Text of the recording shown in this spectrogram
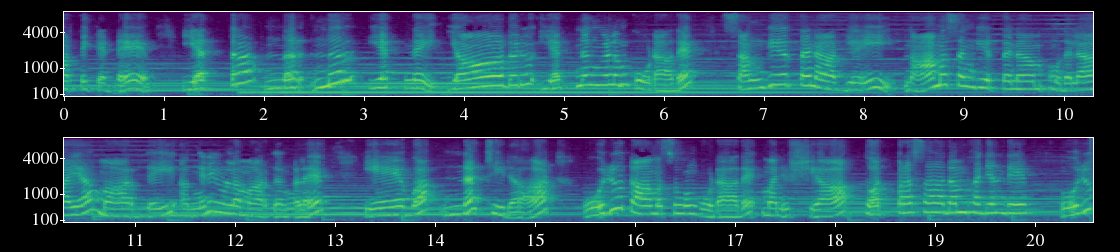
വർത്തിക്കട്ടെ. എത്ര നിർ നിർയജ്ഞൈ. യാതൊരു യജ്ഞങ്ങളും കൂടാതെ സങ്കീർത്തനാദ്യൈ നാമസങ്കീർത്തന മുതലായ മാർഗൈ അങ്ങനെയുള്ള മാർഗങ്ങളെ ഏവ ന ചിരാത്. ഒരു താമസവും കൂടാതെ മനുഷ്യ ത്വത്പ്രസാദം ഭജന്തേ. ഒരു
